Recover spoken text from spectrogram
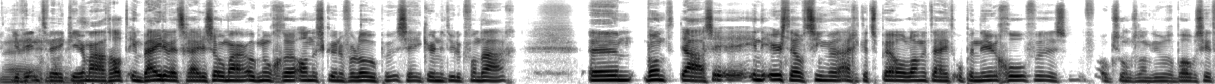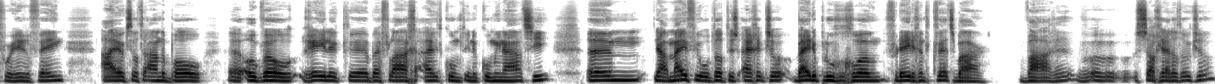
Nee, je wint twee keer, maar het had in beide wedstrijden zomaar ook nog uh, anders kunnen verlopen. Zeker natuurlijk vandaag. Um, want ja, in de eerste helft zien we eigenlijk het spel lange tijd op en neer golven. Dus ook soms langdurig balbezit voor Herenveen. Ajax dat aan de bal uh, ook wel redelijk uh, bij vlagen uitkomt in de combinatie. Um, ja, mij viel op dat dus eigenlijk zo beide ploegen gewoon verdedigend kwetsbaar waren. Zag jij dat ook zo?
